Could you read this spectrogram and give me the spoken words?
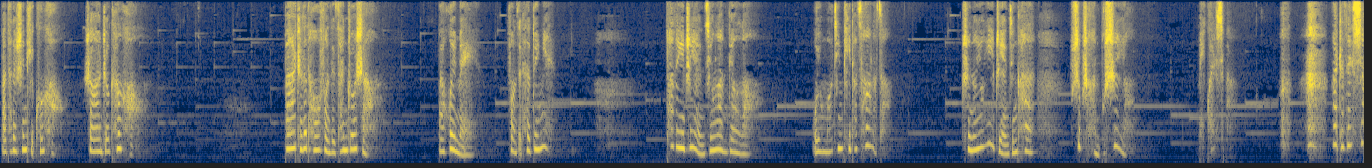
把他的身体捆好，让阿哲看好。把阿哲的头放在餐桌上，把惠美放在他的对面。他一只眼睛烂掉了，我用毛巾替他擦了擦。只能用一只眼睛看，是不是很不适应？没关系吧？阿哲在笑。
